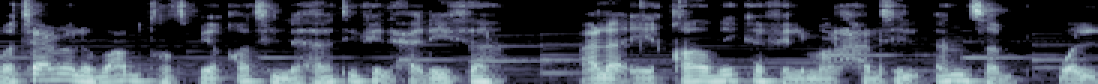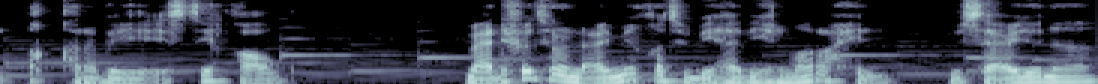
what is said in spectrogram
وتعمل بعض تطبيقات الهاتف الحديثة على إيقاظك في المرحلة الأنسب والأقرب للاستيقاظ. معرفتنا العميقة بهذه المراحل يساعدنا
